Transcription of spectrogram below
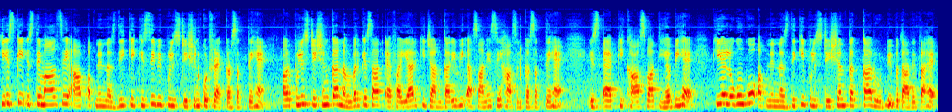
कि इसके इस्तेमाल से आप अपने नज़दीक के किसी भी पुलिस स्टेशन को ट्रैक कर सकते हैं और पुलिस स्टेशन का नंबर के साथ एफआईआर की जानकारी भी आसानी से हासिल कर सकते हैं। इस ऐप की खास बात यह भी है कि यह लोगों को अपने नजदीकी पुलिस स्टेशन तक का रूट भी बता देता है।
